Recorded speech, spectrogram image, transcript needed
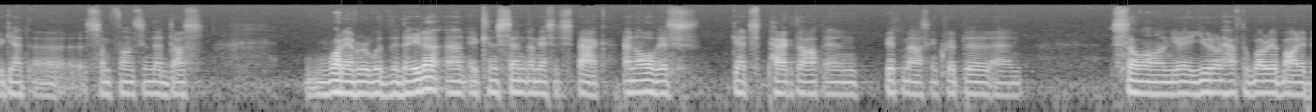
you get uh, some function that does whatever with the data and it can send a message back. And all this gets packed up and bitmask encrypted and so on. You, you don't have to worry about it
